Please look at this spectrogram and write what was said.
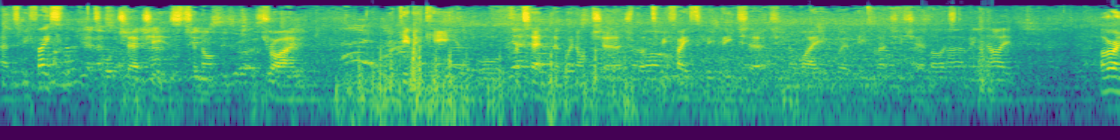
and to be faithful to what church is, to not try and gimmicky or pretend that we're not church, but to be faithfully be church in a way where people actually share lives to me. I, I very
